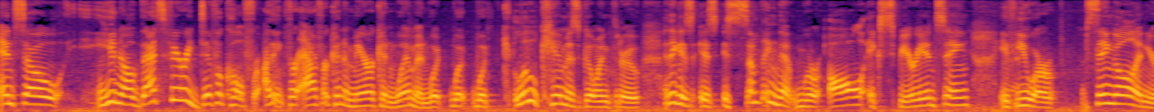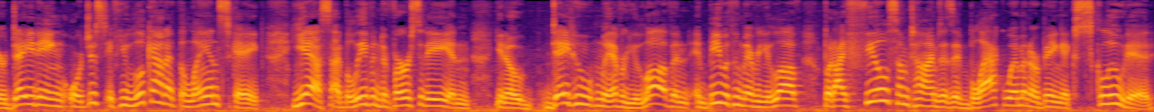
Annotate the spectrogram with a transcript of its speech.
and so you know, that's very difficult for, I think, for African American women. What, what, what little Kim is going through, I think, is, is, is something that we're all experiencing. If you are single and you're dating, or just if you look out at the landscape, yes, I believe in diversity and, you know, date whomever you love and, and be with whomever you love, but I feel sometimes as if black women are being excluded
